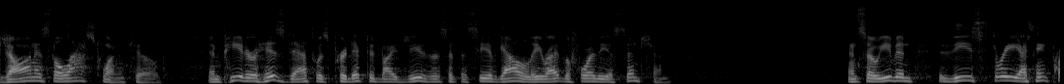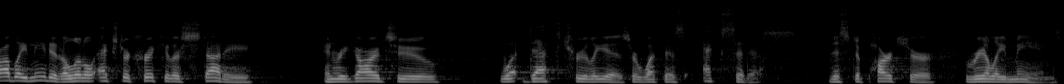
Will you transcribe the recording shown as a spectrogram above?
John is the last one killed. And Peter, his death was predicted by Jesus at the Sea of Galilee right before the ascension. And so, even these three, I think, probably needed a little extracurricular study in regard to what death truly is or what this exodus, this departure, really means,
